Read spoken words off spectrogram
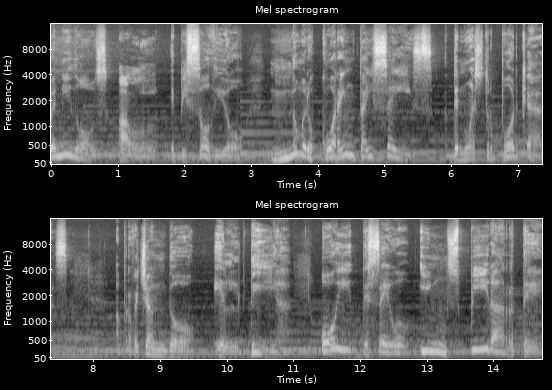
Bienvenidos al episodio número 46 de nuestro podcast. Aprovechando el día, hoy deseo inspirarte.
